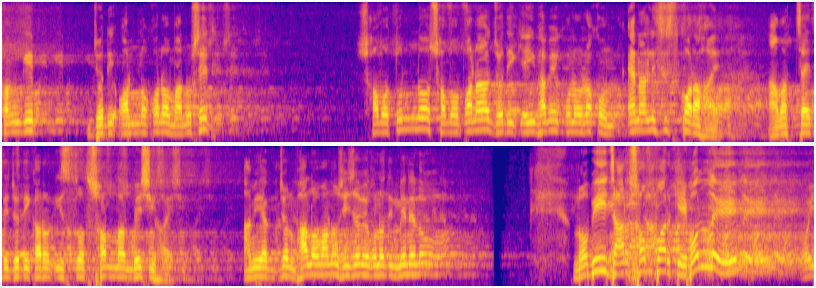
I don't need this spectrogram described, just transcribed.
সঙ্গে যদি অন্য কোনো মানুষের সমতুল্য সমপনা যদি এইভাবে কোনো রকম অ্যানালিসিস করা হয়, আমার চাইতে যদি কারোর ইজ্জত, সম্মান বেশি হয়, আমি একজন ভালো মানুষ হিসেবে কোনোদিন মেনে নেব? নবী যার সম্পর্কে বললেন ওই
